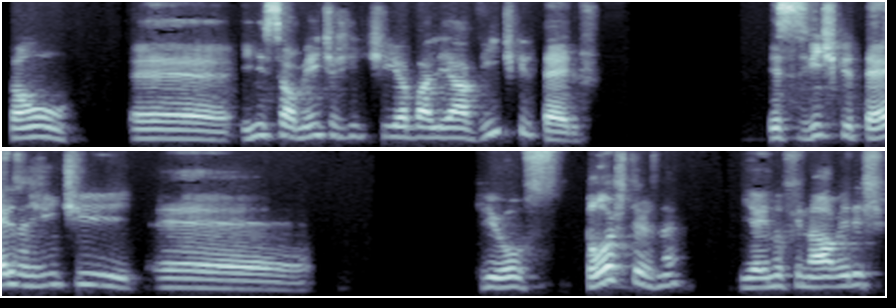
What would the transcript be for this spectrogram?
Então, é, inicialmente, a gente ia avaliar 20 critérios. Esses 20 critérios, a gente é, criou os clusters, né? e aí, no final, eles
